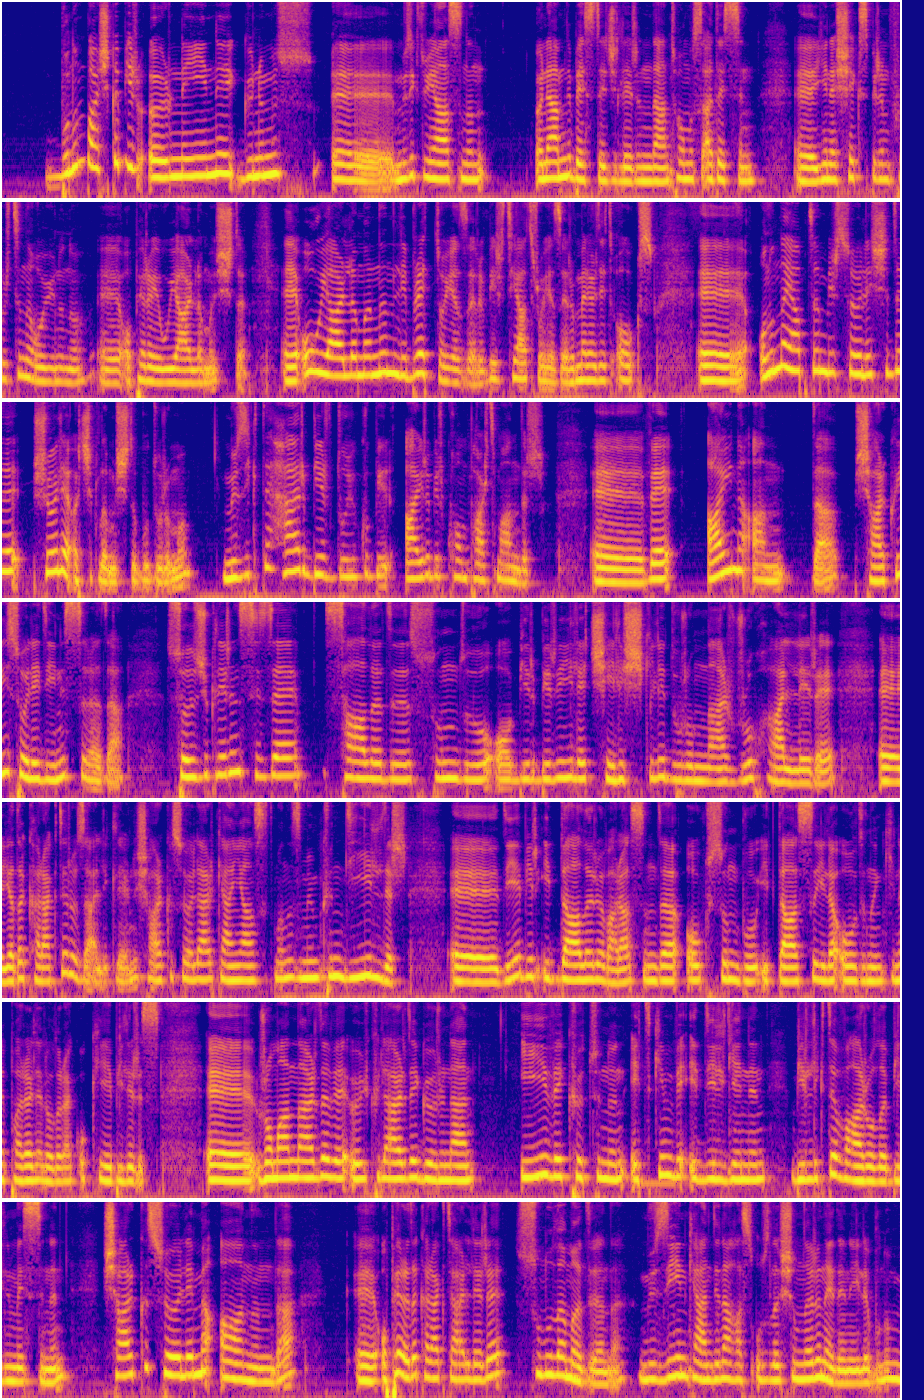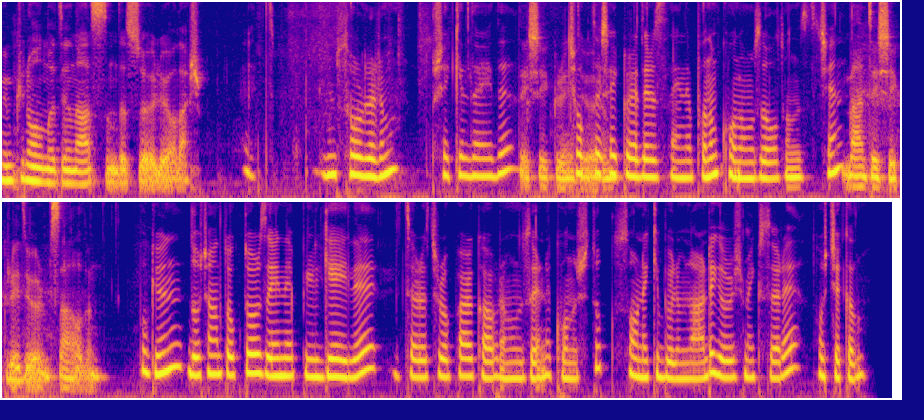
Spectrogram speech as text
bunun başka bir örneğini günümüz e, müzik dünyasının önemli bestecilerinden Thomas Ades'in e, yine Shakespeare'in Fırtına oyununu e, operaya uyarlamıştı. E, o uyarlamanın libretto yazarı, bir tiyatro yazarı Meredith Oakes. E, onunla yaptığım bir söyleşide şöyle açıklamıştı bu durumu. Müzikte her bir duygu bir ayrı bir kompartmandır. E, ve aynı anda şarkıyı söylediğiniz sırada sözcüklerin size sağladığı, sunduğu o birbiriyle çelişkili durumlar, ruh halleri e, ya da karakter özelliklerini şarkı söylerken yansıtmanız mümkün değildir e, diye bir iddiaları var. Aslında Oakes'un bu iddiasıyla Auden'ınkini paralel olarak okuyabiliriz. E, romanlarda ve öykülerde görünen iyi ve kötünün, etkin ve edilgenin birlikte var olabilmesinin şarkı söyleme anında e, operada karakterlere sunulamadığını, müziğin kendine has uzlaşımları nedeniyle bunun mümkün olmadığını aslında söylüyorlar. Evet, benim sorularım bu şekildeydi. Teşekkür ediyorum. Çok teşekkür ederiz Zeynep Hanım konumuz olduğunuz için. Ben teşekkür ediyorum, sağ olun. Bugün doçent doktor Zeynep Bilge ile literatür oper kavramı üzerine konuştuk. Sonraki bölümlerde görüşmek üzere. Hoşçakalın.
